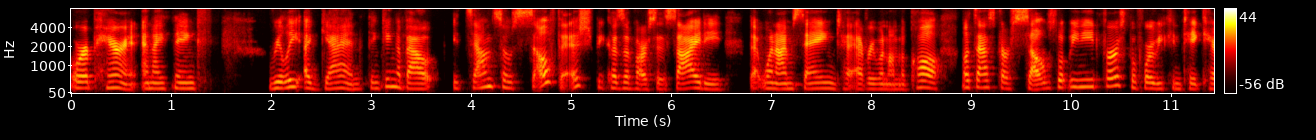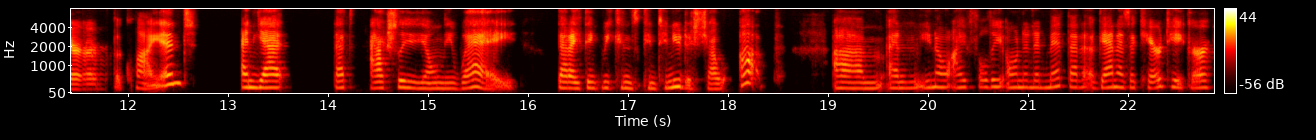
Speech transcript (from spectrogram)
Or a parent. And I think really again thinking about it sounds so selfish because of our society that when i'm saying to everyone on the call let's ask ourselves what we need first before we can take care of the client. And yet that's actually the only way that i think we can continue to show up. Um, and you know i fully own and admit that again as a caretaker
